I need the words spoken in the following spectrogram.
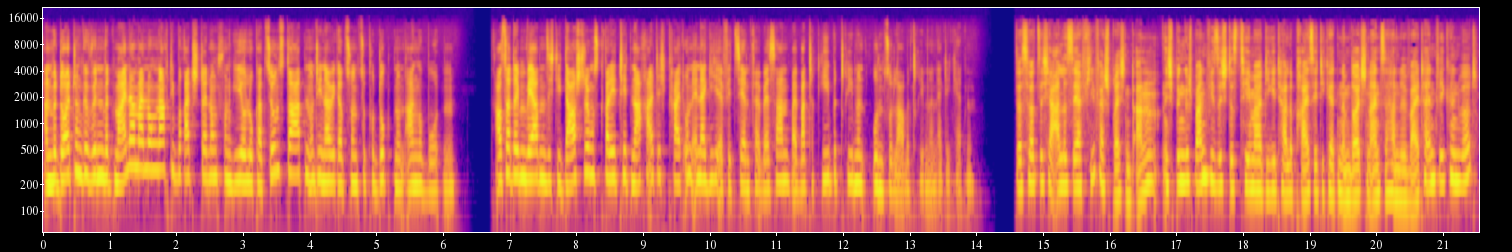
An Bedeutung gewinnen wird meiner Meinung nach die Bereitstellung von Geolokationsdaten und die Navigation zu Produkten und Angeboten. Außerdem werden sich die Darstellungsqualität, Nachhaltigkeit und Energieeffizienz verbessern bei batteriebetriebenen und solarbetriebenen Etiketten. Das hört sich ja alles sehr vielversprechend an. Ich bin gespannt, wie sich das Thema digitale Preisetiketten im deutschen Einzelhandel weiterentwickeln wird.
